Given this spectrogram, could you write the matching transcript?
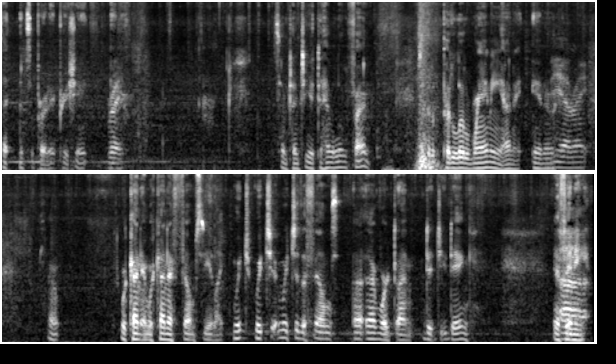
That, that's the part I appreciate. Right. Sometimes you get to have a little fun. Put a, put a little whammy on it, you know. Yeah. Right. What kind of what kind of films do you like? Which which which of the films uh, I've worked on did you dig, if any?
